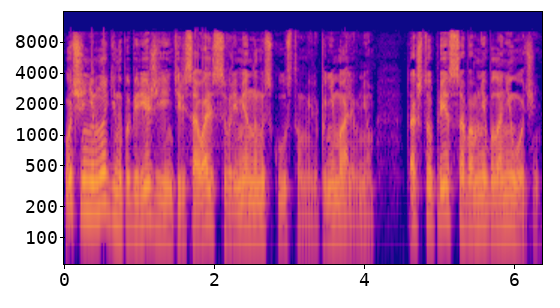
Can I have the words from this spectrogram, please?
Очень немногие на побережье интересовались современным искусством или понимали в нем, так что пресса обо мне была не очень.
